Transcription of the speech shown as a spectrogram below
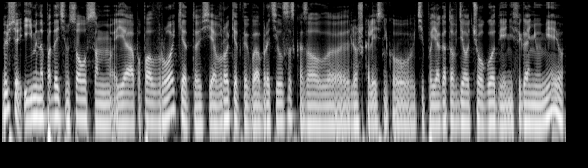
Ну и все, и именно под этим соусом я попал в Рокет, то есть я в Рокет как бы обратился, сказал э, Леша Колесникову, типа, я готов делать что угодно, я нифига не умею,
